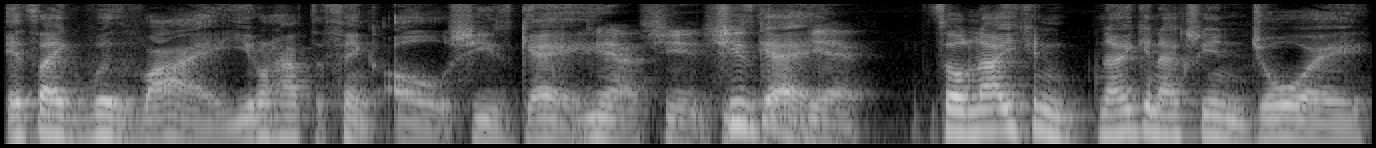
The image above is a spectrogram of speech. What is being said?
It's like with Vi, you don't have to think, oh, she's gay. Yeah, she, she She's gay. Yeah, So now you can now you can actually enjoy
